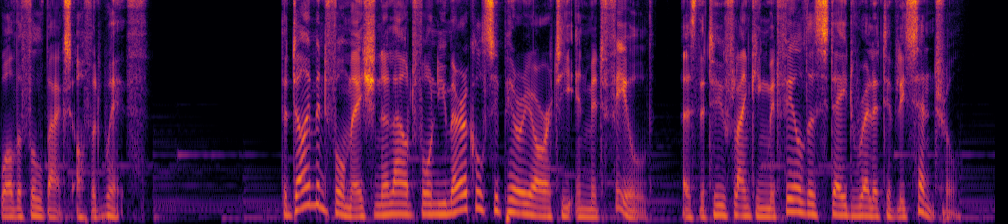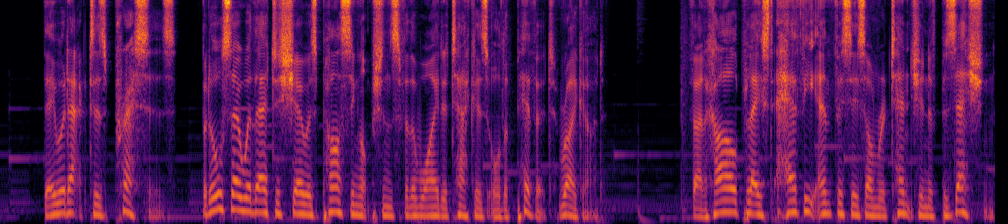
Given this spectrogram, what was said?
while the fullbacks offered width. The diamond formation allowed for numerical superiority in midfield, as the two flanking midfielders stayed relatively central. They would act as pressers, but also were there to show as passing options for the wide attackers or the pivot, Rijkaard. Van Gaal placed heavy emphasis on retention of possession,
